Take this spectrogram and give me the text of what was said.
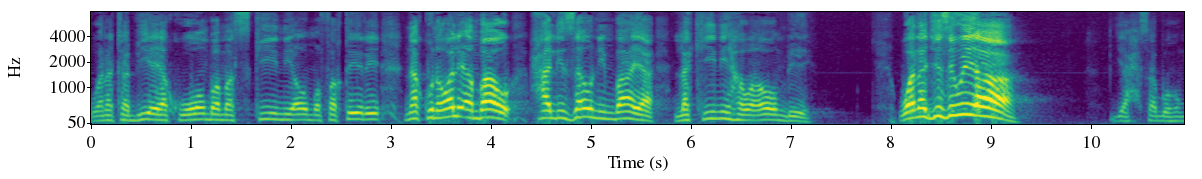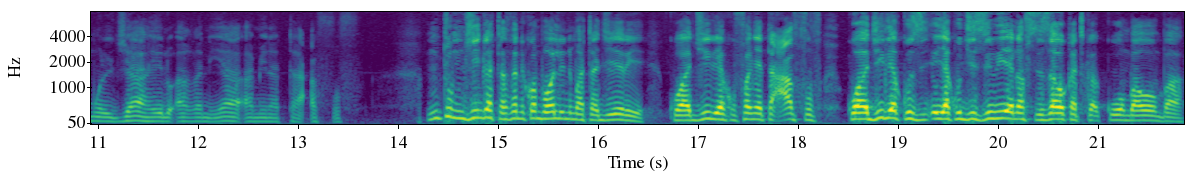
wana tabia ya kuomba maskini au mafakiri na kuna wale ambao hali zao ni mbaya lakini hawaombi. Wanajiziwia. Yahsabuhum ljahilu aghniyaa min ataafuf mtu mjinga tadhani kwamba wale ni matajiri kwa ajili ya kufanya taafuf kwa ajili ya, kuzi, ya kujiziwia nafsi zao katika kuombaomba.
